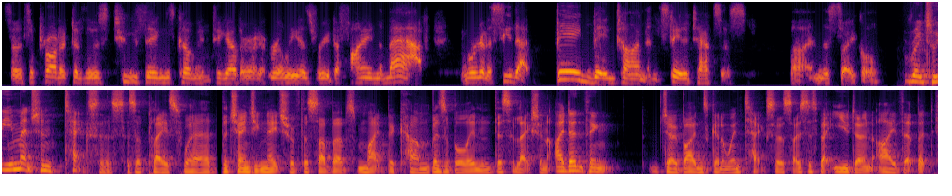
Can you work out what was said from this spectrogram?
So it's a product of those two things coming together, and it really is redefining the map. And we're going to see that big, big time in the state of Texas uh, in this cycle. Rachel, you mentioned Texas as a place where the changing nature of the suburbs might become visible in this election. I don't think Joe Biden's going to win Texas. I suspect you don't either. But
